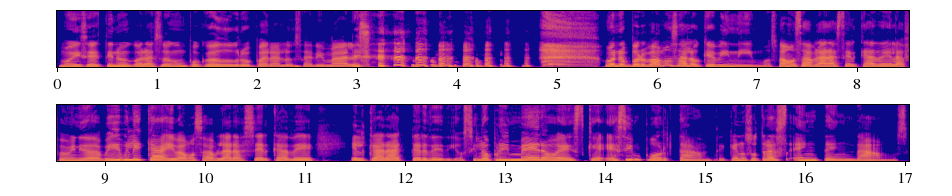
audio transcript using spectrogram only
Moisés tiene un corazón un poco duro para los animales. bueno, pero vamos a lo que vinimos. Vamos a hablar acerca de la feminidad bíblica y vamos a hablar acerca de el carácter de Dios. Y lo primero es que es importante que nosotras entendamos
